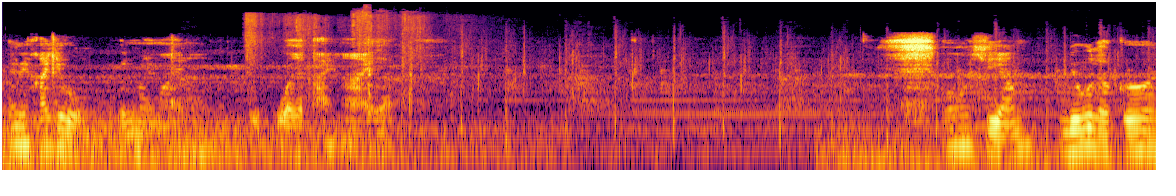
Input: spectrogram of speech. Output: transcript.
ไม่มีใครอยู่เป็นใหม่ๆนะกูกลัวจะตายหายแล้วโอ้เสียงบิ้วเหลือเกิน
